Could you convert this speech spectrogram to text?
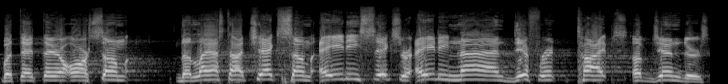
but that there are some, the last I checked, some 86 or 89 different types of genders.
